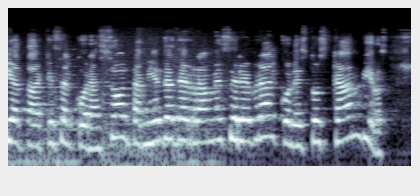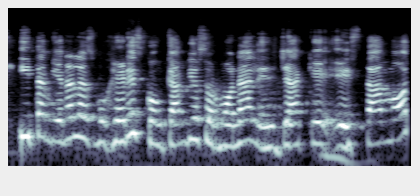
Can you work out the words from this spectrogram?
de ataques al corazón, también de derrame cerebral con estos cambios y también a las mujeres con cambios hormonales, ya que estamos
